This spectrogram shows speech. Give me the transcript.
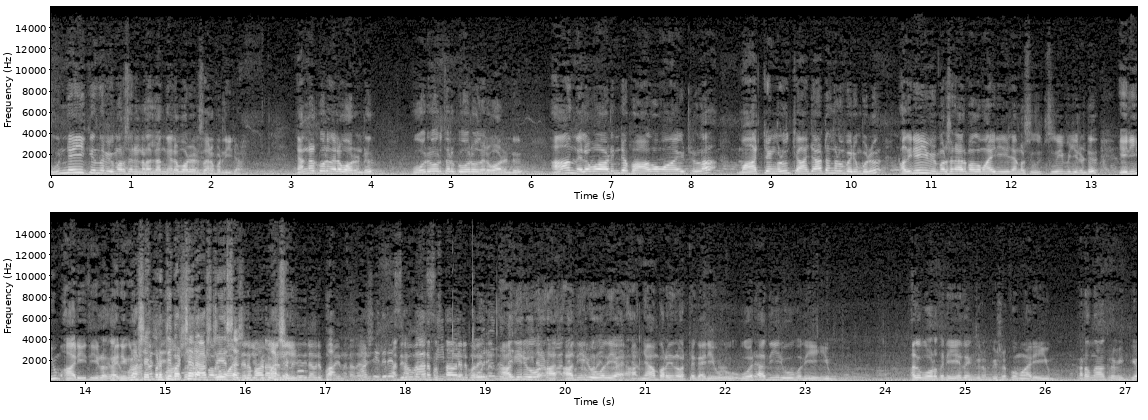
ഉന്നയിക്കുന്ന വിമർശനങ്ങളെല്ലാം നിലപാട് അടിസ്ഥാനപ്പെടുത്തിയിട്ടാണ്. ഞങ്ങൾക്കൊരു നിലപാടുണ്ട് ഓരോരുത്തർക്കും ഓരോ നിലപാടുണ്ട്. ആ നിലപാടിന്റെ ഭാഗമായിട്ടുള്ള മാറ്റങ്ങളും ചാഞ്ചാട്ടങ്ങളും വരുമ്പോൾ അതിനെയും വിമർശനാത്മകമായ രീതിയിൽ ഞങ്ങൾ സൂചിപ്പിച്ചിട്ടുണ്ട്. ഇനിയും ആ രീതിയിലുള്ള കാര്യങ്ങൾ പക്ഷേ പ്രതിപക്ഷ രാഷ്ട്രീയ സംഘ- സൂചിപ്പിക്കുകയും അവർ പറയുന്നുണ്ട്. അതായത് പക്ഷേ ഇതിന് അതിരൂപതയുടെ സഭാ പ്രസ്താവനയിൽ സി പറയുന്നത് അതിരൂ അതിരൂപതയെ ഞാൻ പറയുന്ന ഒറ്റ കാര്യമേ ഉള്ളൂ. ഒരതിരൂപതയെയും അതുപോലെ തന്നെ ഏതെങ്കിലും ബിഷപ്പുമാരെയും കടന്നാക്രമിക്കുക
